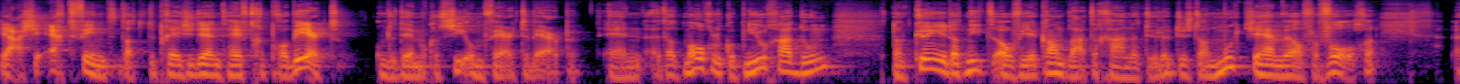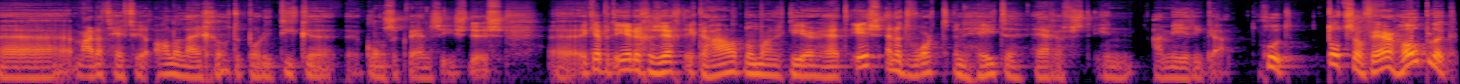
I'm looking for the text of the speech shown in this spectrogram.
Ja, als je echt vindt dat de president heeft geprobeerd om de democratie omver te werpen en uh, dat mogelijk opnieuw gaat doen, dan kun je dat niet over je kant laten gaan natuurlijk. Dus dan moet je hem wel vervolgen. maar dat heeft weer allerlei grote politieke consequenties. Dus ik heb het eerder gezegd, ik herhaal het nog maar een keer. Het is en het wordt een hete herfst in Amerika. Goed, tot zover. Hopelijk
